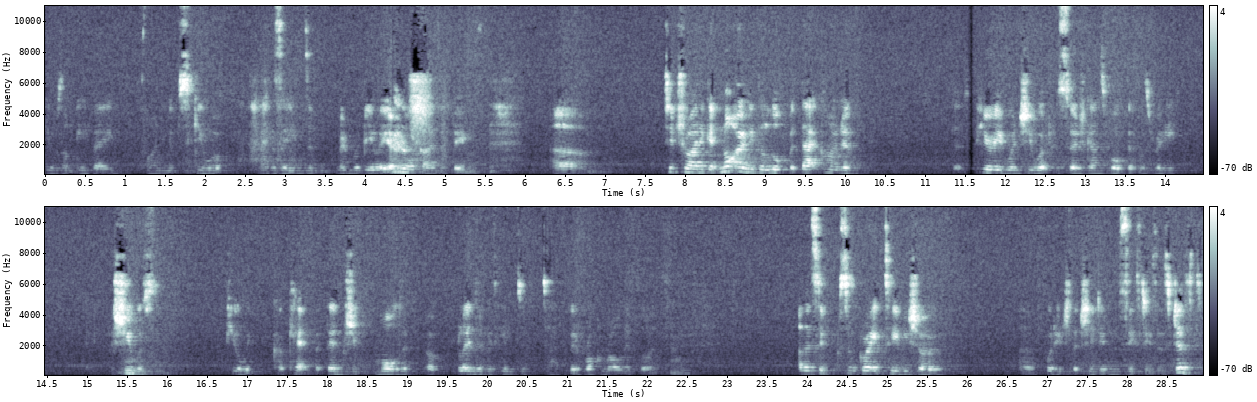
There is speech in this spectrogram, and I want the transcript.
he was on eBay finding obscure magazines and memorabilia and all kinds of things. Um, to try to get not only the look but that kind of that period when she worked with Serge Gainsbourg that was really she was purely coquette, but then she molded, uh, blended with him to, to have a bit of rock and roll influence. Mm. And there's some, great TV show uh, footage that she did in the 60s. It's just,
